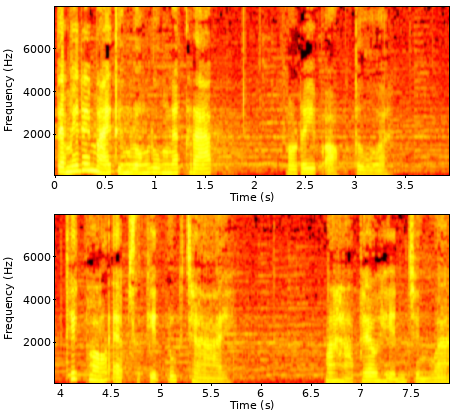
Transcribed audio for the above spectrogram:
แต่ไม่ได้หมายถึงหลวงลุงนะครับ เขารีบออกตัว ทิดพองแอบสกิดลูกชาย มหาแพ้วเห็นจึงว่า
